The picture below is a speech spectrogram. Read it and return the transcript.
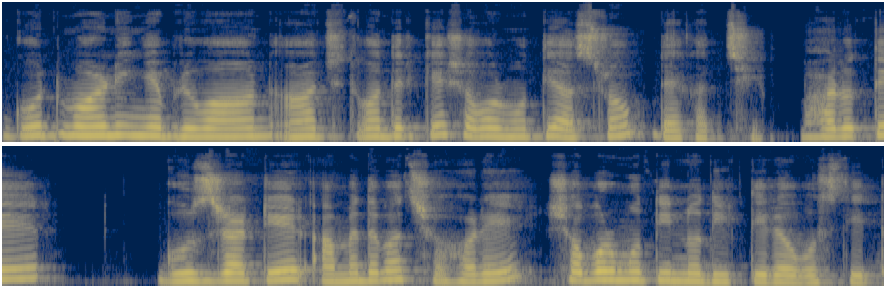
গুড মর্নিং এভরিওয়ান আজ তোমাদেরকে সবরমতী আশ্রম দেখাচ্ছি। ভারতের, গুজরাটের, আহমেদাবাদ শহরে সবরমতী নদীর তীরে অবস্থিত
